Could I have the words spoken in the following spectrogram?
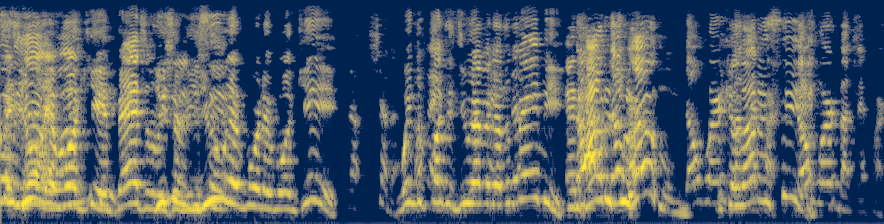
only said you had had one kid vaginally, You so should've you just said- have more than one kid. No, shut up. When the Okay, fuck did you have another let's- baby? And Don't- how did you have them? Don't worry Because about I didn't see it. Don't worry about that part.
